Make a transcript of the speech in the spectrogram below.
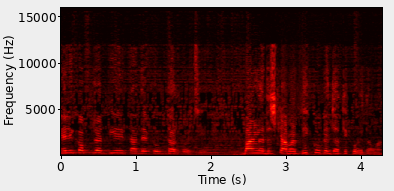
হেলিকপ্টার দিয়ে তাদেরকে উদ্ধার করেছি। বাংলাদেশকে আবার ভিক্ষুকের জাতি করে দেওয়া।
